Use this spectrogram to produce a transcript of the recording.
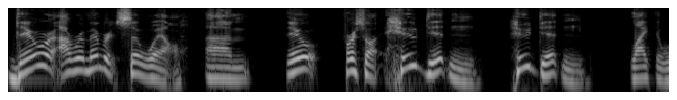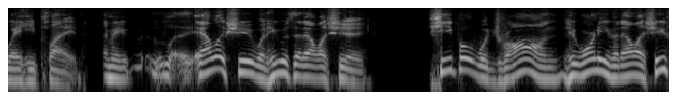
There were I remember it so well. Um, there, first of all, who didn't who didn't like the way he played? I mean, LSU when he was at LSU, people were drawn who weren't even LSU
